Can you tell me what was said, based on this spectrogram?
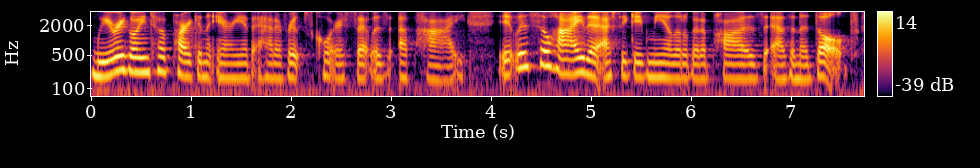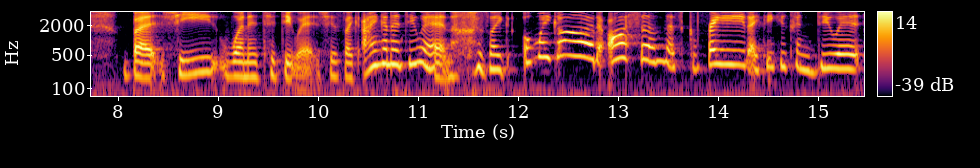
We were going to a park in the area that had a ropes course that was up high. It was so high that it actually gave me a little bit of pause as an adult, but she wanted to do it. She was like, I'm going to do it. And I was like, oh my God, awesome. That's great. I think you can do it.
